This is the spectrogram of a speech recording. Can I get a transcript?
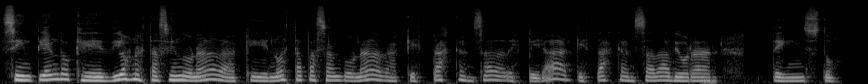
sintiendo que Dios no está haciendo nada, que no está pasando nada, que estás cansada de esperar, que estás cansada de orar, te insto,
